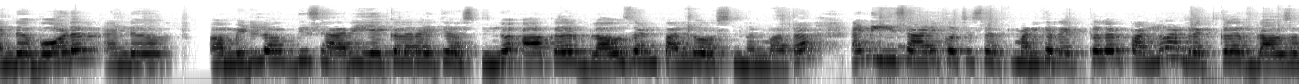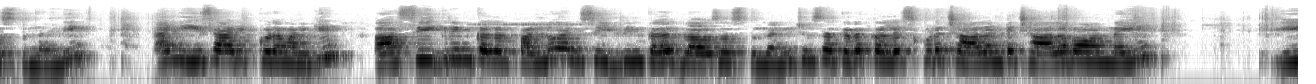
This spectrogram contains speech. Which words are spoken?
and border and middle of the saree ఏ కలర్ అయితే వస్తుందో ఆ కలర్ బ్లౌజ్ అండ్ పళ్ళు వస్తుంది అనమాట అండ్ ఈ శారీకి వచ్చేసరికి మనకి రెడ్ కలర్ పళ్ళు అండ్ రెడ్ కలర్ బ్లౌజ్ వస్తుందండి. అండ్ ఈ శారీకి కూడా మనకి సీ గ్రీన్ కలర్ పళ్ళు and sea green colour blouse వస్తుందండి. చూసారు కదా కలర్స్ కూడా చాలా అంటే చాలా బాగున్నాయి. ఈ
